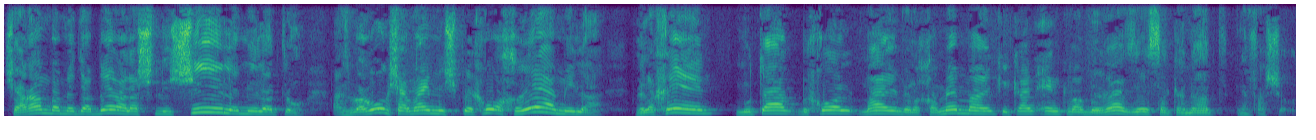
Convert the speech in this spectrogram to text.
שהרמב"ם מדבר על השלישי למילתו. אז ברור שהמים נשפכו אחרי המילה, ולכן מותר בכל מים ולחמם מים, כי כאן אין כבר ברירה, זה סכנת נפשות.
